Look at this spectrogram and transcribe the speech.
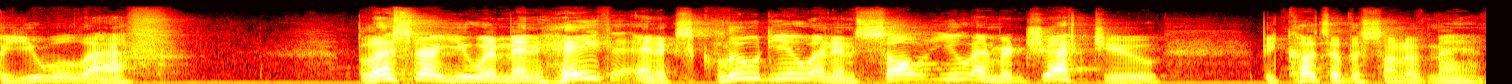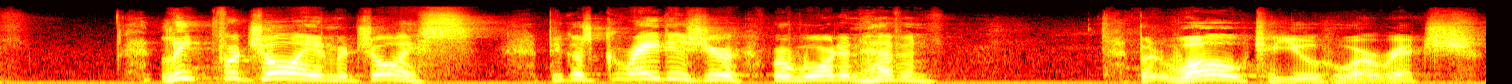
for you will laugh. Blessed are you when men hate and exclude you and insult you and reject you because of the Son of Man. Leap for joy and rejoice, because great is your reward in heaven. But woe to you who are rich,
